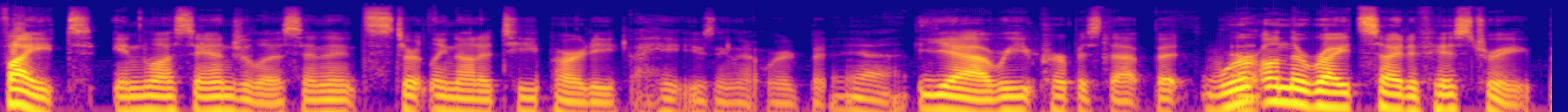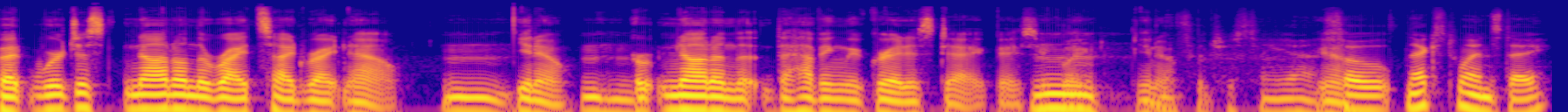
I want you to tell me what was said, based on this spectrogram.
fight in Los Angeles, and it's certainly not a tea party. I hate using that word, but Yeah. yeah, repurpose that. But we're on the right side of history, but we're just not on the right side right now. Mm. You know, Mhm. or not on the, the having the greatest day, basically. Mm. You know, That's interesting. Yeah. Yeah. So next Wednesday,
